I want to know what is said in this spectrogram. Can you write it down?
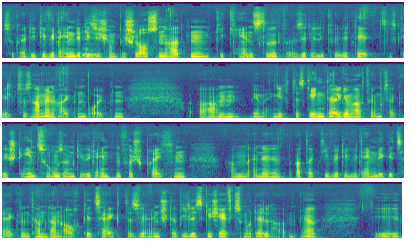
sogar die Dividende, die sie schon beschlossen hatten, gecancelt, weil sie die Liquidität, das Geld zusammenhalten wollten. Ähm, wir haben eigentlich das Gegenteil gemacht. Wir haben gesagt, wir stehen zu unserem Dividendenversprechen, haben eine attraktive Dividende gezeigt und haben dann auch gezeigt, dass wir ein stabiles Geschäftsmodell haben. Ja? Die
